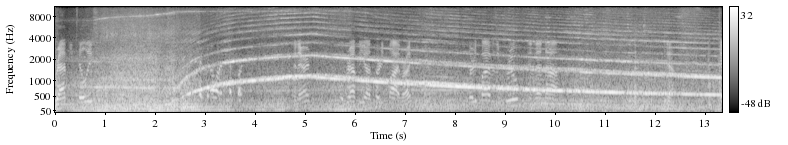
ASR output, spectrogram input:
Grab utilities. Second alarm, 10 bucks. And Aaron, we'll grab the uh, 35, all right? 35 is a crew, and then, uh, yeah. Hey,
